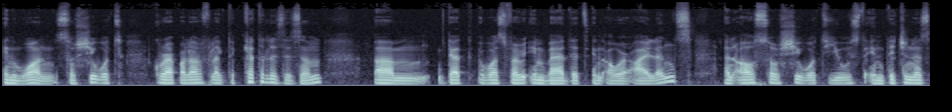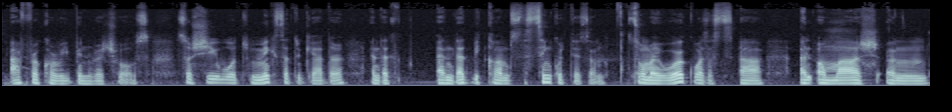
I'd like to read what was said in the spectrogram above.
in one. So she would grab a lot of like the Catholicism um, that was very embedded in our islands, and also she would use the indigenous Afro-Caribbean rituals. So she would mix that together, and that and that becomes the syncretism. So my work was a, uh, an homage, and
